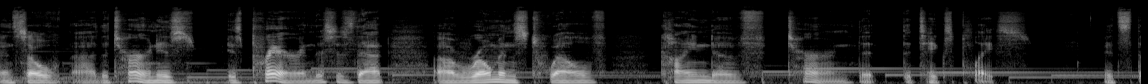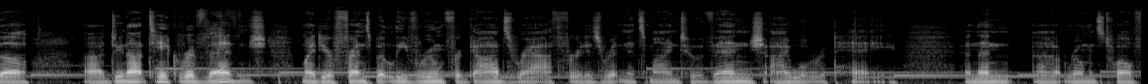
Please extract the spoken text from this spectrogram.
And so uh, the turn is is prayer, and this is that uh, Romans 12 kind of turn that that takes place. It's the uh, do not take revenge, my dear friends, but leave room for God's wrath, for it is written, It's mine to avenge, I will repay. And then uh, Romans 12,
